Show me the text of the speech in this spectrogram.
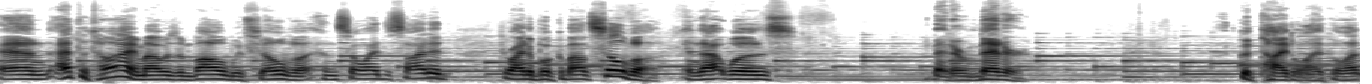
And at the time I was involved with Silva, and so I decided to write a book about Silva, and that was Better and Better. Good title, I thought.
